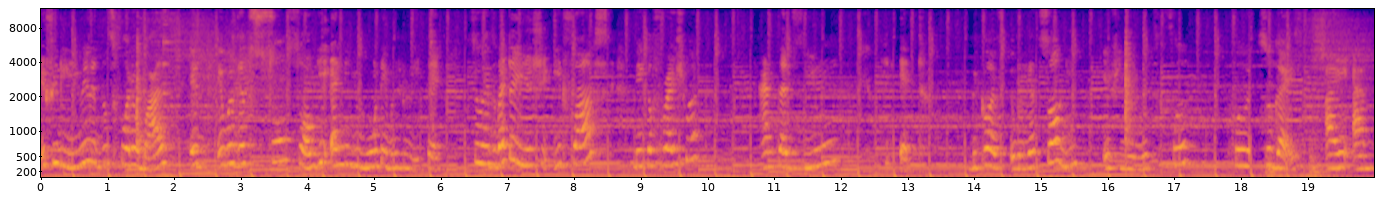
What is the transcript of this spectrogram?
if you leave it with this for a while, it, it will get so soggy and you won't able to eat it. So it's better you should eat fast, make a fresh one and consume it because it will get soggy if you leave it for, so guys I am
